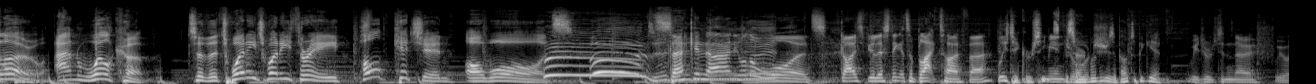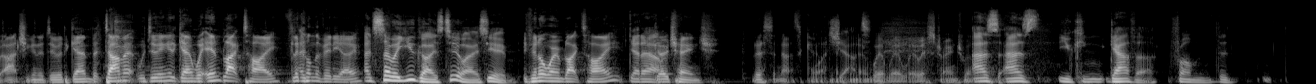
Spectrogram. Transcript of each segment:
Hello and welcome to the 2023 Pulp Kitchen Awards. Second annual awards. Guys, if you're listening, it's a black tie affair. Please take your Me seats. and The ceremony George. is about to begin. We didn't know if we were actually going to do it again, but damn it, we're doing it again. We're in black tie. Flick on the video. And so are you guys too, I assume. If you're not wearing black tie, Get out. Go change. Listen, that's okay. Watch out. we're, we're, we're, we're strange. We're As as you can gather from the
